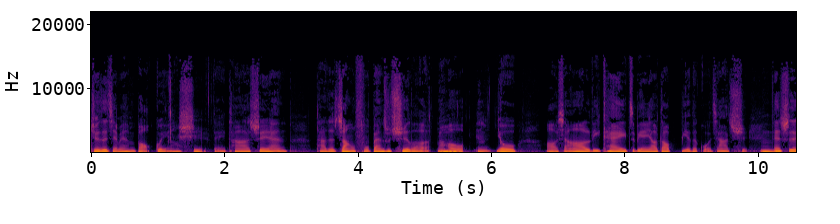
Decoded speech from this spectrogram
觉得姐妹很宝贵啊，是。对她虽然她的丈夫搬出去了，嗯、然后嗯。又啊、呃、想要离开这边，要到别的国家去，嗯，但是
